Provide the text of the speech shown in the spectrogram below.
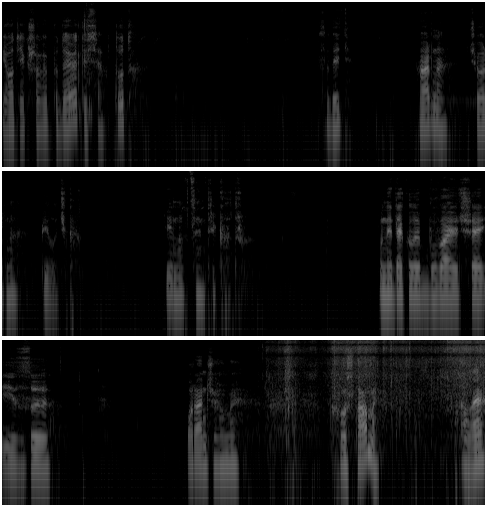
І от якщо ви подивитеся, тут сидить гарна чорна білочка. Рівно в центрі кадру. Вони деколи бувають ще із оранжевими хвостами, але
